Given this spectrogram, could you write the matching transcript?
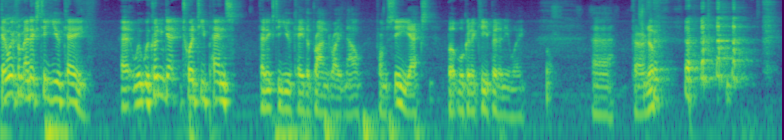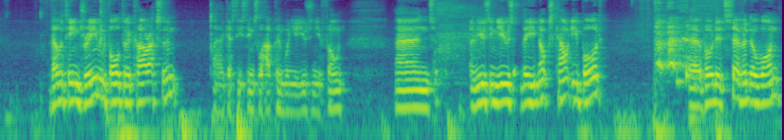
Get away from NXT UK. Uh, we, we couldn't get twenty pence for NXT UK, the brand, right now from CEX, but we're going to keep it anyway. Uh, fair enough. Velveteen Dream involved in a car accident. I guess these things will happen when you're using your phone. And amusing news: the Knox County Board uh, voted seven to one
